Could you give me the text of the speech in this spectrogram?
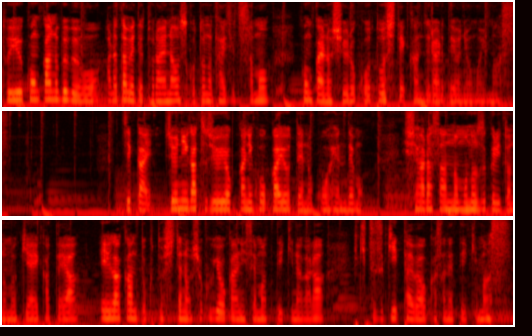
という根幹の部分を改めて捉え直すことの大切さも今回の収録を通して感じられたように思います。次回12月14日に公開予定の後編でも石原さんのものづくりとの向き合い方や映画監督としての職業観に迫っていきながら引き続き対話を重ねていきます。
